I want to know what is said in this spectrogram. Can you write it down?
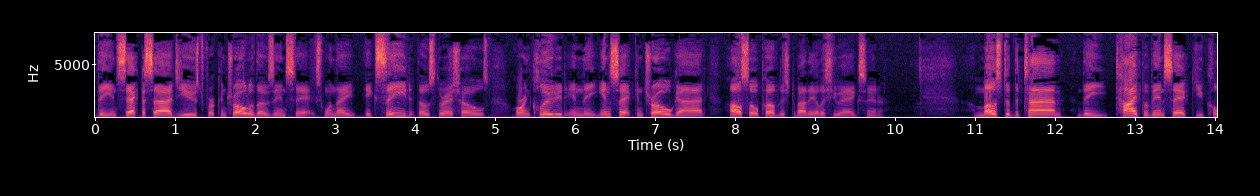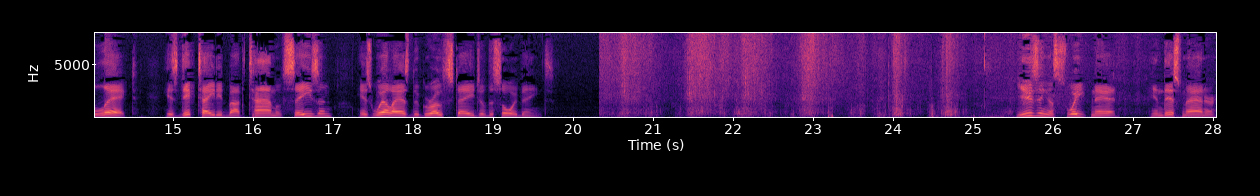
The insecticides used for control of those insects when they exceed those thresholds are included in the Insect Control Guide, also published by the LSU Ag Center. Most of the time, the type of insect you collect is dictated by the time of season as well as the growth stage of the soybeans. Using a sweep net in this manner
